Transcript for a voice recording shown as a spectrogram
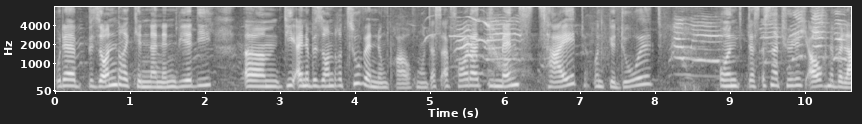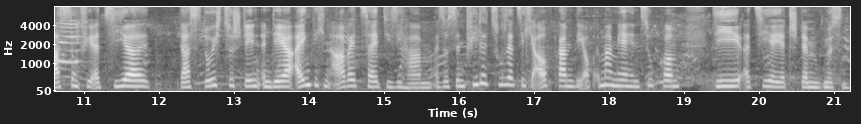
oder besondere Kinder nennen wir die, ähm, die eine besondere Zuwendung brauchen. Und das erfordert immens Zeit und Geduld und das ist natürlich auch eine Belastung für Erzieher, das durchzustehen in der eigentlichen Arbeitszeit, die sie haben. Also es sind viele zusätzliche Aufgaben, die auch immer mehr hinzukommen, die Erzieher jetzt stemmen müssen.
